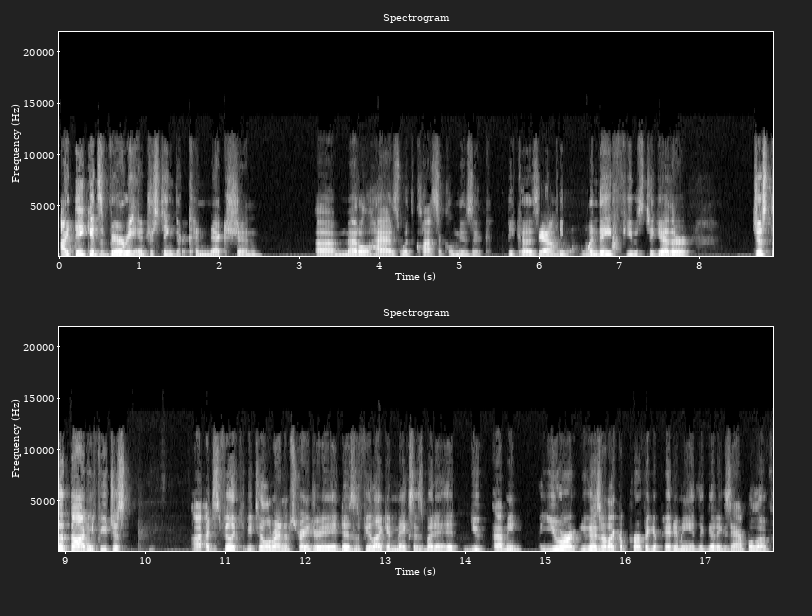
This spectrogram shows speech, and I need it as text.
I think it's very interesting the connection uh, metal has with classical music because Yeah. the- when they fuse together, just the thought if you just. I I just feel like if you tell a random stranger, it doesn't feel like it mixes, but it, it you. I mean, you are you guys are like a perfect epitome, the good example of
